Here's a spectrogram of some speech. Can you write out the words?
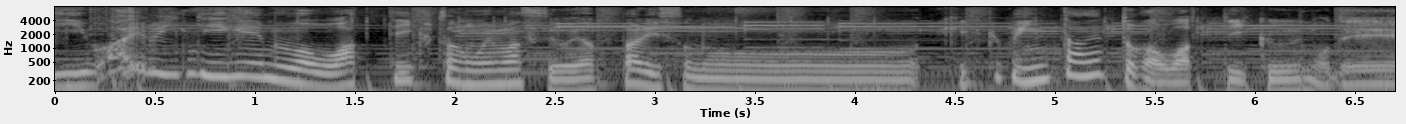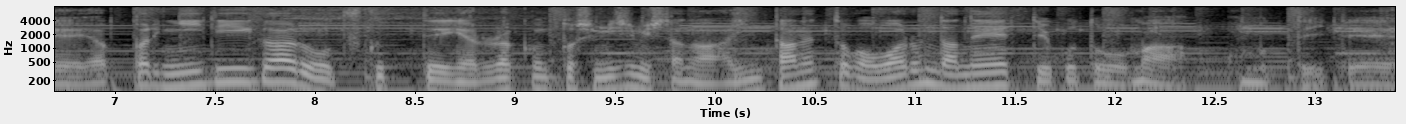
いわゆるインディーゲームは終わっていくとは思いますよ。やっぱりその結局インターネットが終わっていくのでやっぱり 2D ガールを作ってやるらくんとしみじみしたのはインターネットが終わるんだねっていうことをまあ思っていて、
